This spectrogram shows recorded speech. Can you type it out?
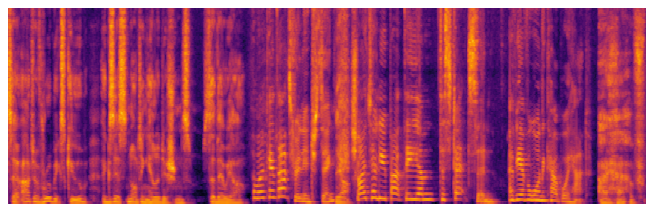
So out of Rubik's Cube exists Notting Hill Editions. So there we are. Oh, okay, that's really interesting. Yeah. Shall I tell you about the um the Stetson? Have you ever worn a cowboy hat? I have.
